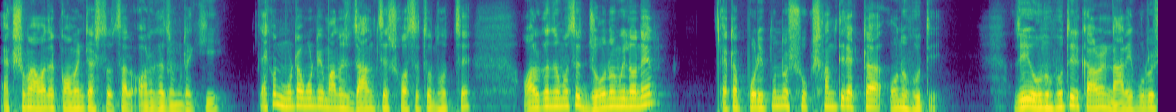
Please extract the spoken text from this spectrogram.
একসময় আমাদের কমেন্ট আসতো, স্যার অর্গাজমটা কি? এখন মোটামুটি মানুষ জানছে, সচেতন হচ্ছে। অর্গাজম হচ্ছে যৌন মিলনের একটা পরিপূর্ণ সুখ শান্তির একটা অনুভূতি। যে অনুভূতির কারণে নারী পুরুষ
